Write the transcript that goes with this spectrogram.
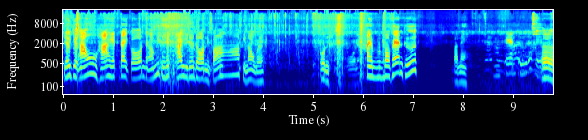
เดี๋ยวจะเอาหาเห็ดได้ก่อนจะเอามีแต่เห็ดไข่เด้อดอนนี่ป้าพี่น้องเลยอ้นโอ้เนี่ยให้บ่แฟนถือ บัดนี้แฟนถือได้แฟนเออ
